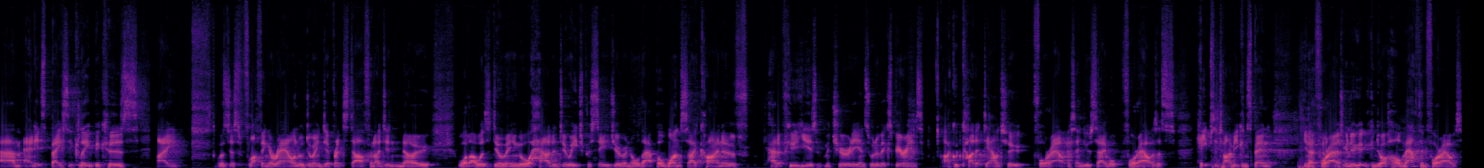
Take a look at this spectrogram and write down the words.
Um, and it's basically because I was just fluffing around or doing different stuff and I didn't know what I was doing or how to do each procedure and all that. But once I kind of had a few years of maturity and sort of experience, I could cut it down to four hours. And you say, well, four hours, it's heaps of time. You can spend, you know, four hours, you can do, you can do a whole mouth in four hours.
